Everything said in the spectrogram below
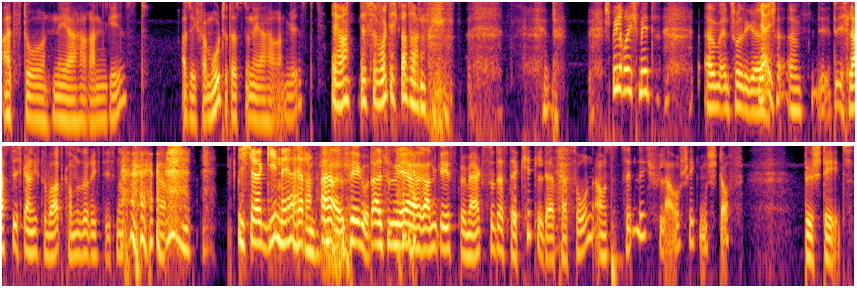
Als du näher herangehst, also ich vermute, dass du näher herangehst, Ja, das wollte ich gerade sagen. Spiel ruhig mit. Ähm, entschuldige. Ja, ich- ähm, ich lasse dich gar nicht zu Wort kommen, so richtig. Ne? Ja. Ich äh, gehe näher heran. Ah, sehr gut. Als du näher herangehst, bemerkst du, dass der Kittel der Person aus ziemlich flauschigem Stoff besteht.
